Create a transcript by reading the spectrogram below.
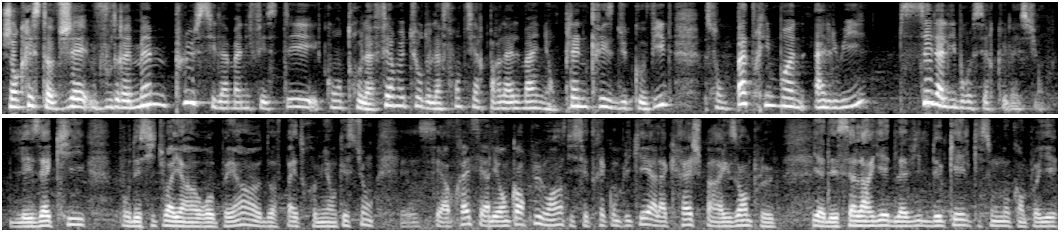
Jean-Christophe Jay voudrait même plus s'il a manifesté contre la fermeture de la frontière par l'Allemagne en pleine crise du Covid. Son patrimoine à lui, c'est la libre circulation. Les acquis pour des citoyens européens ne doivent pas être remis en question. C'est après, c'est aller encore plus loin. Si c'est très compliqué, à la crèche par exemple, il y a des salariés de la ville de Kehl qui sont donc employés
